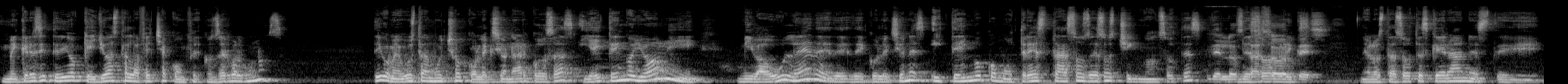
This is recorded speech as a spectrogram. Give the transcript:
¿Me crees si te digo que yo hasta la fecha conservo algunos? Digo, me gusta mucho coleccionar cosas y ahí tengo yo mi, mi baúl ¿eh? de, de- de colecciones y tengo como tres tazos de esos chingonzotes. De los tazotes. De los tazotes que eran este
